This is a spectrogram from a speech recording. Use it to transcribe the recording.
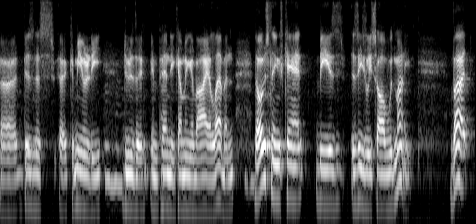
uh, business uh, community due to the impending coming of I-11, those things can't be as, as easily solved with money. But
